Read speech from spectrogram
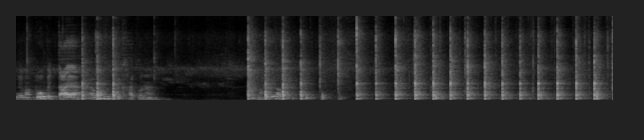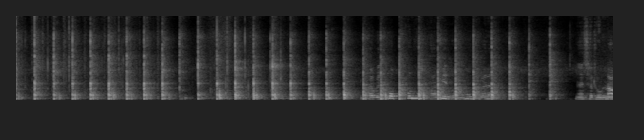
เดี๋ยวบางตัวเป็นตายอะเอามันขาดก่อนนะ Quá giờ. ถ้าเป็นพวกพุ่นพวกพามีดของพุ่นไปเนี่ย นี่ชะถุนเน่า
